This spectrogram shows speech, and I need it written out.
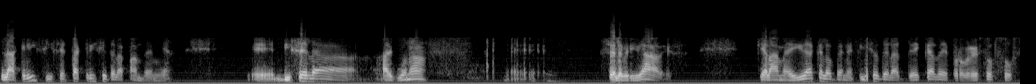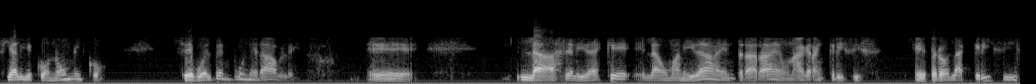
la crisis, esta crisis de la pandemia, eh, dice la, algunas eh, celebridades que a la medida que los beneficios de las décadas de progreso social y económico se vuelven vulnerables, la realidad es que la humanidad entrará en una gran crisis. pero la crisis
